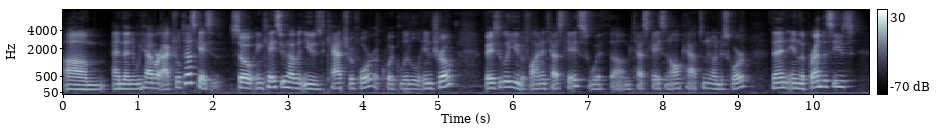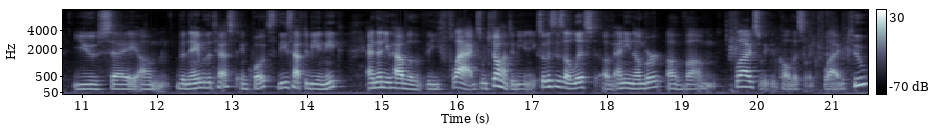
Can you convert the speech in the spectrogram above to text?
Um, and then we have our actual test cases. So in case you haven't used catch before, a quick little intro. Basically, you define a test case with um, test case in all caps and an underscore. Then in the parentheses, you say um, the name of the test in quotes. These have to be unique. And then you have the, the, flags, which don't have to be unique. So this is a list of any number of um, flags. So we could call this like flag two.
